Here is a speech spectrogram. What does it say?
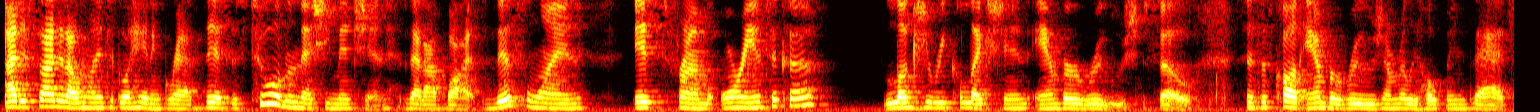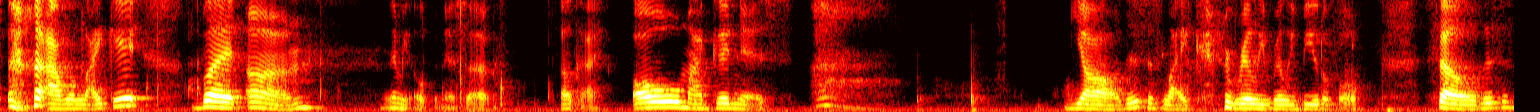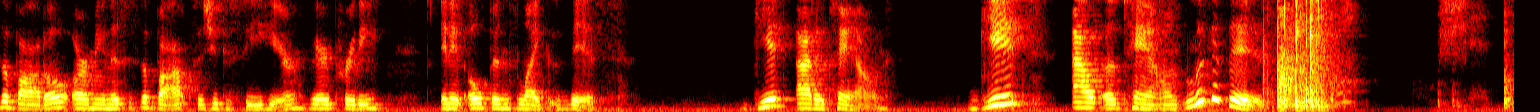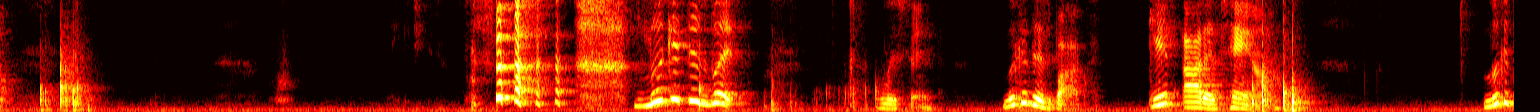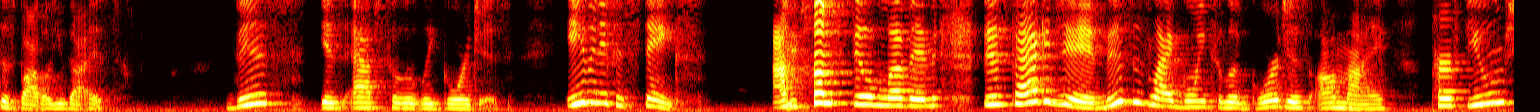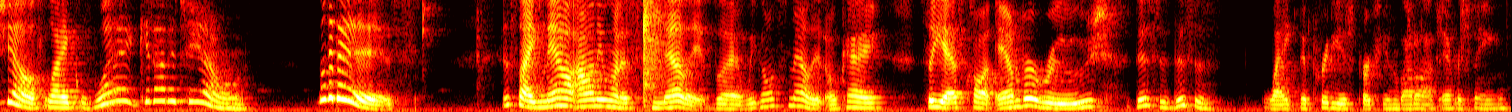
I decided I wanted to go ahead and grab this. There's two of them that she mentioned that I bought. This one is from Orientica Luxury Collection Amber Rouge. So since it's called Amber Rouge, I'm really hoping that I will like it. But um, let me open this up. Okay. Oh my goodness. Y'all, this is like really, really beautiful. So this is the bottle, or I mean, this is the box, as you can see here. Very pretty. And it opens like this. Get out of town. Get out of town. Look at this. Oh, shit. Look at this, but listen. Look at this box. Get out of town. Look at this bottle, you guys. This is absolutely gorgeous. Even if it stinks, I'm, I'm still loving this packaging. This is like going to look gorgeous on my perfume shelf. Like, what? Get out of town. Look at this. It's like now I don't even want to smell it, but we gonna smell it, okay? So yeah, it's called Amber Rouge. This is this is like the prettiest perfume bottle I've ever seen.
